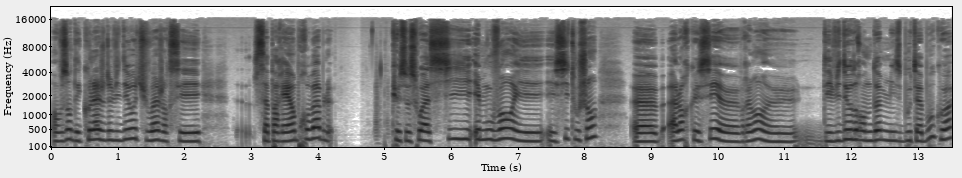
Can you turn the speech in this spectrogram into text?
en faisant des collages de vidéos, tu vois, genre c'est ça paraît improbable que ce soit si émouvant et si touchant, euh, alors que c'est euh, vraiment euh, des vidéos de random mises bout à bout, quoi.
